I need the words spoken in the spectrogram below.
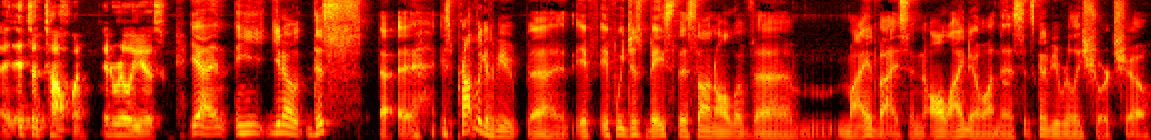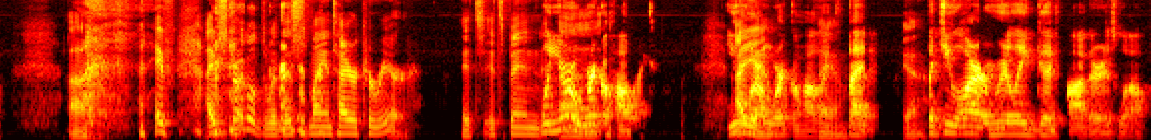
it's a tough one. It really is. Yeah, and you know this uh, uh is probably going to be uh, if if we just base this on all of uh, my advice and all I know on this, it's going to be a really short show. Uh, I've I've struggled with this my entire career. It's it's been well. You're a uh, workaholic. You I are am. a workaholic, but yeah, but you are a really good father as well.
